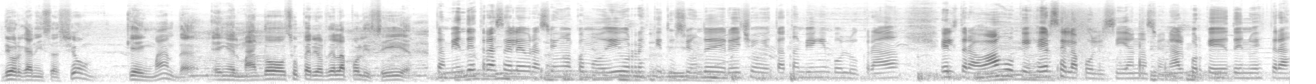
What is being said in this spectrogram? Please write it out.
de organización quien manda en el mando superior de la policía. También de esta celebración, como digo, restitución de derechos, está también involucrada el trabajo que ejerce la Policía Nacional, porque desde nuestra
